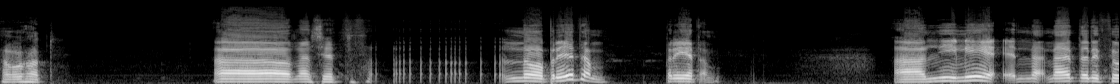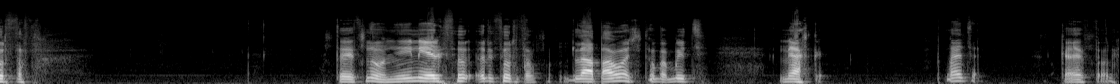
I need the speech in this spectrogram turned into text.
вот, а, значит, но при этом, при этом, а, не имея на, на это ресурсов. То есть, ну, не имея ресурсов для того, чтобы быть мягкой. Знаете, какая история.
